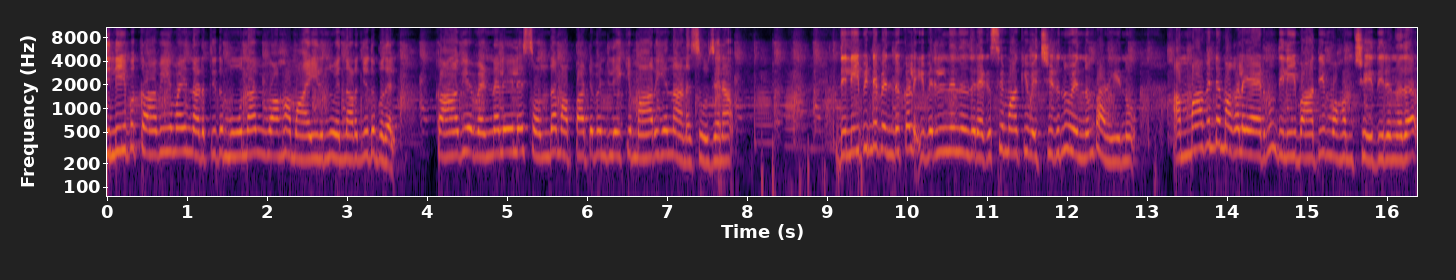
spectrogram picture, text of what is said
ദിലീപ് കാവ്യയുമായി നടത്തിയത് മൂന്നാം വിവാഹമായിരുന്നു എന്നറിഞ്ഞതു മുതൽ കാവ്യ വെണ്ണലയിലെ സ്വന്തം അപ്പാർട്ട്മെന്റിലേക്ക് മാറിയെന്നാണ് സൂചന. ദിലീപിന്റെ ബന്ധുക്കൾ ഇവരിൽ നിന്ന് രഹസ്യമാക്കി വെച്ചിരുന്നു എന്നും പറയുന്നു. അമ്മാവിന്റെ മകളെയായിരുന്നു ദിലീപ് ആദ്യം മോഹം ചെയ്തിരുന്നത്.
